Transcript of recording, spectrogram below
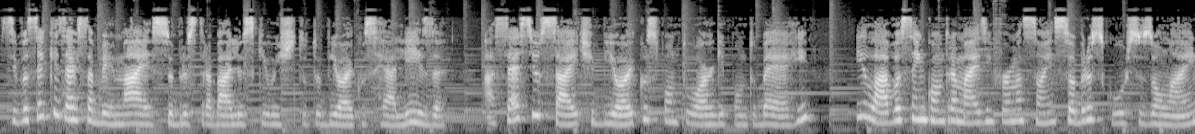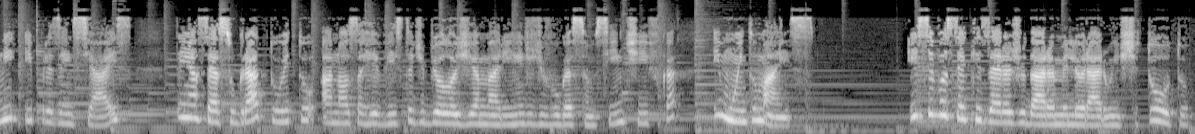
Se você quiser saber mais sobre os trabalhos que o Instituto Bioicos realiza, acesse o site bioicos.org.br e lá você encontra mais informações sobre os cursos online e presenciais, tem acesso gratuito à nossa revista de Biologia Marinha de divulgação científica e muito mais. E se você quiser ajudar a melhorar o Instituto,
